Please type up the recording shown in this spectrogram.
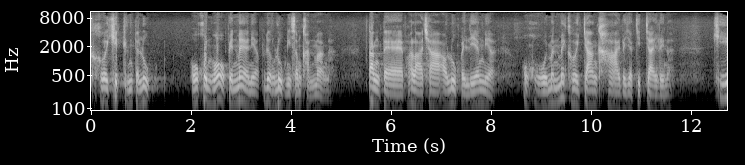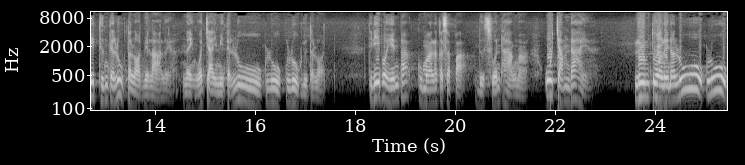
เคยคิดถึงแต่ลูกโอ้คนหัวอกเป็นแม่เนี่ย เรื่องลูกนี่สำคัญมากนะตั้งแต่พระราชาเอาลูกไปเลี้ยงเนี่ย โอ้โหมันไม่เคยจางคายไปจากจิตใจเลยนะคิดถึงแต่ลูกตลอดเวลาเลยในหัวใจมีแต่ลูกลูกลูกอยู่ตลอด ทีนี้พอเห็นพระกุมารกสปะเดือดสวนทางมา โอ้จำได้ ลืมตัวเลยนะ ลูกลูก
